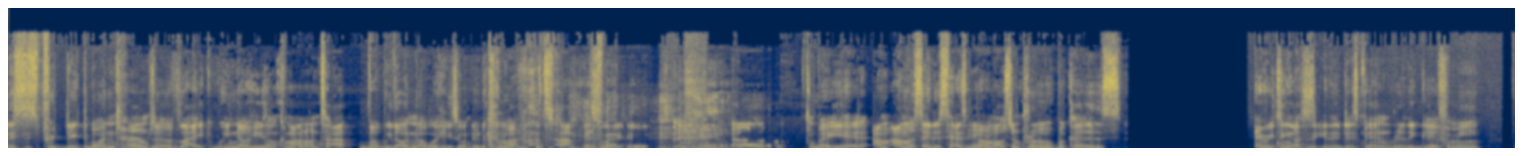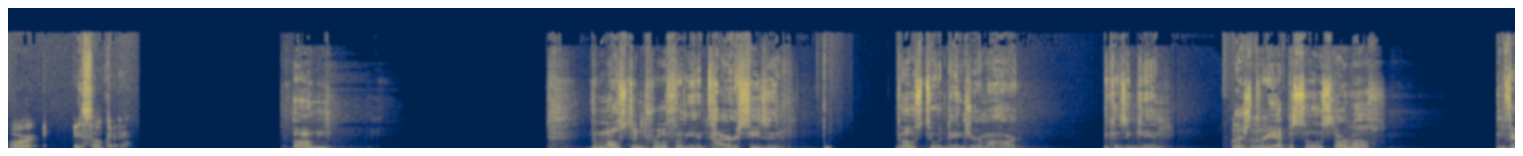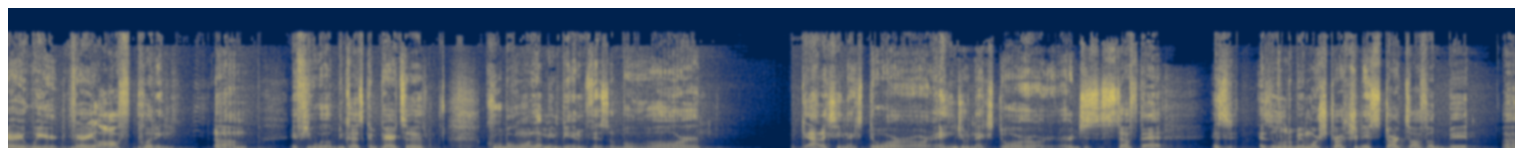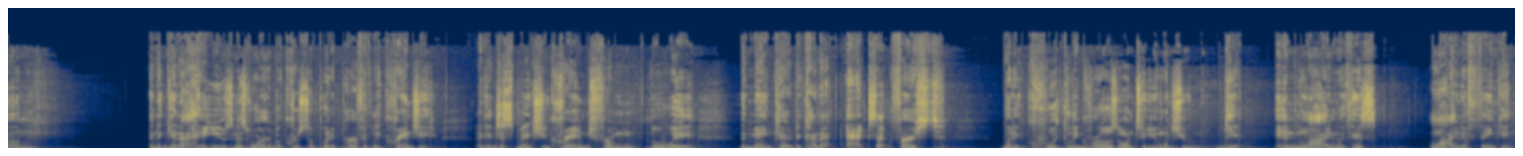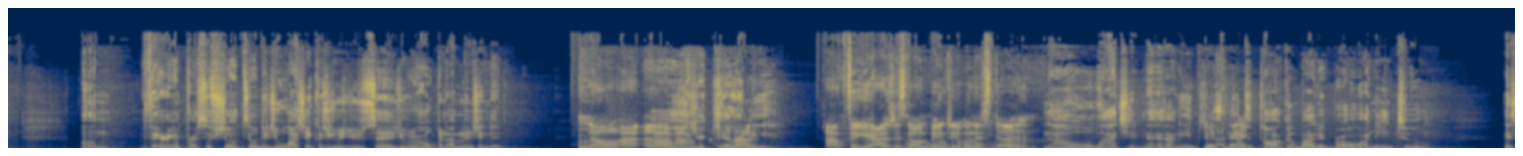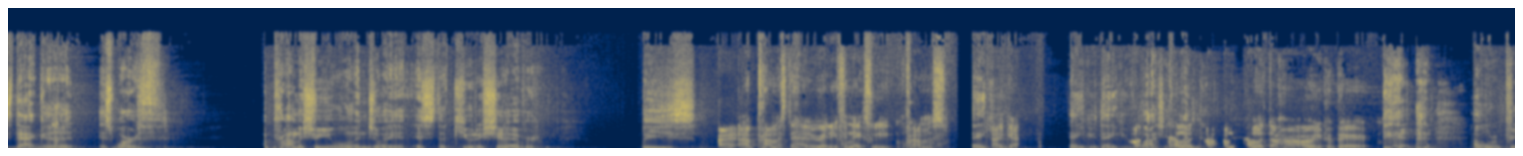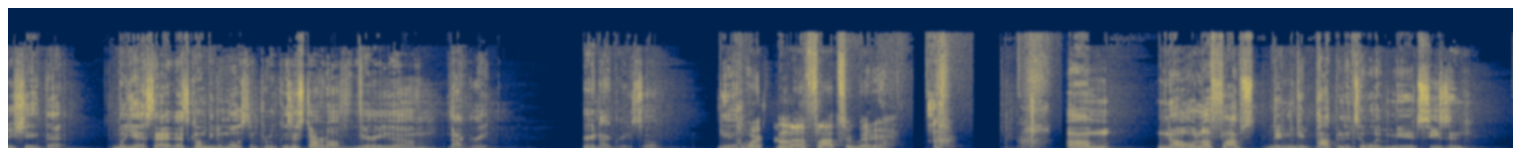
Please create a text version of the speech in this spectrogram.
this is predictable in terms of like we know he's gonna come out on top, but we don't know what he's gonna do to come out on top. That's what it is. Damn. But yeah, I'm, I'm gonna say this has been my most improved because everything else has either just been really good for me or it's okay. Um, the most improved for the entire season goes to a danger in my heart because again, first Mhm. three episodes start off very weird, very off-putting, um, if you will, because compared to Kubo won't let me be invisible or Galaxy Next Door or Angel Next Door or, or just stuff that is is a little bit more structured. It starts off a bit um, and again, I hate using this word, but Crystal put it perfectly cringy. Like it just makes you cringe from the way the main character kind of acts at first, but it quickly grows onto you once you get in line with his line of thinking. Um, very impressive show. Tell, did you watch it? Because you you said you were hoping I mentioned it. No, I uh, oh, I'm, you're killing I- me. I figured I was just gonna binge it when it's done. No, watch it, man. I need It's I need that- to talk about it, bro. I need to. It's that good. It's worth. I promise you, you will enjoy it. It's the cutest shit ever. Please, All right, I promise to have it ready for next week. Promise. thank you, I got. thank you, thank you. Watch it. Come I, with, I'm coming with the heart already prepared. I will appreciate that. But yes, that that's gonna be the most improved because it started off very um not great, very not great. So yeah, Worse than love flops or better? um, no, Love Flops didn't get popping until what mid season.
